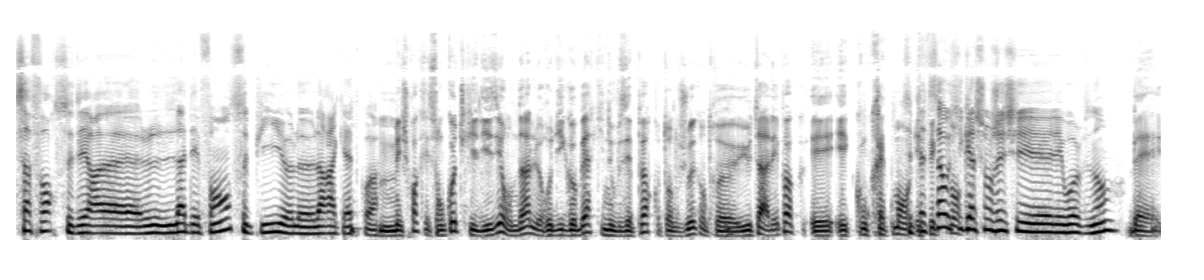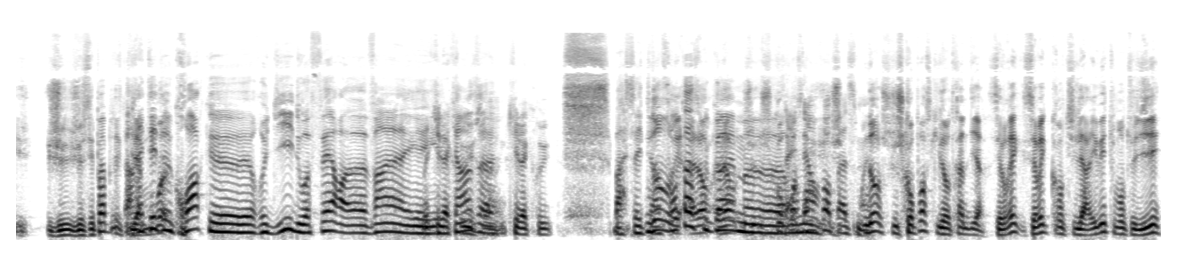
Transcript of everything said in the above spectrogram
sa force, c'est-à-dire euh, la défense et puis euh, le- la raquette, quoi? Mais je crois que c'est son coach qui le disait. On a le Rudy Gobert qui nous faisait peur quand on jouait contre Utah à l'époque. Et, et concrètement, C'est peut-être ça aussi qui a changé chez les Wolves, non? Ben, je, je sais pas, peut-être qu'il a Arrêtez de croire que Rudy doit faire euh, 20 Mais et qui l'a 15. cru, ça Qui l'a cru Bah, ça a été Non, un fantasme alors- quand alors, même. je- je euh, comprends C'est un Raymond. fantasme. ouais. Non, je, je comprends ce qu'il est en train de dire. C'est vrai, c'est vrai que quand il est arrivé, tout le monde se disait,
